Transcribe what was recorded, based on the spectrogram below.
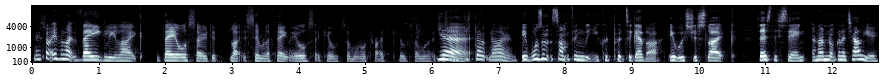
It's not even like vaguely like they also did like a similar thing. They also killed someone or tried to kill someone. It's just, Yeah. you just don't know. It wasn't something that you could put together. It was just like, there's this thing, and I'm not going to tell you.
